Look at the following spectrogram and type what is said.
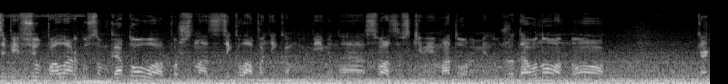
принципе, все по Ларгусам готово, по 16 клапанникам, именно с вазовскими моторами уже давно, но, как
